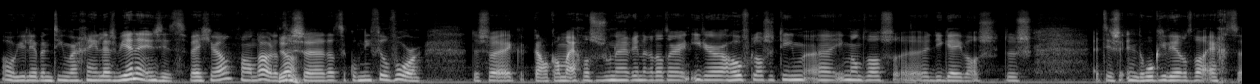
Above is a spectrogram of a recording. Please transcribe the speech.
oh, jullie hebben een team waar geen lesbienne in zit, weet je wel? Van, oh, dat, Ja. is, eh, dat komt niet veel voor. Dus ik kan, kan me echt wel seizoenen herinneren dat er in ieder hoofdklasseteam iemand was die gay was. Dus het is in de hockeywereld wel echt,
